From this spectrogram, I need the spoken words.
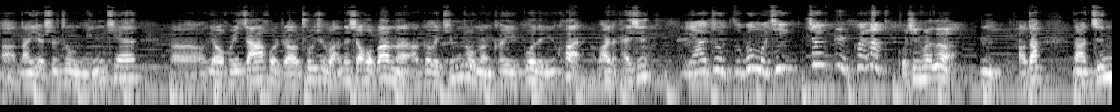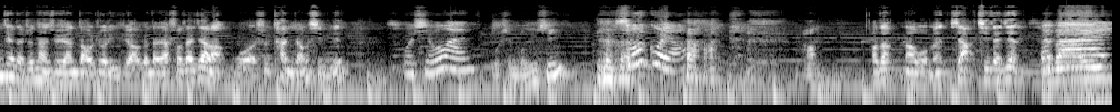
啊。那也是祝明天呃要回家或者要出去玩的小伙伴们啊，各位听众们可以过得愉快，玩得开心。也要祝祖国母亲生日快乐。国庆快乐！嗯，好的，那今天的侦探学员到这里就要跟大家说再见了。我是探长喜林，我是文玩，我是萌新，什么鬼啊？好。好的，那我们下期再见。拜拜拜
